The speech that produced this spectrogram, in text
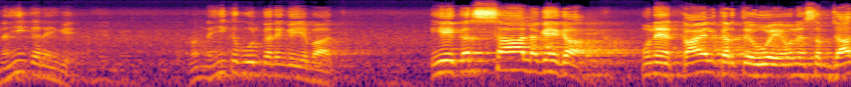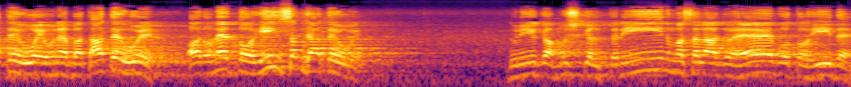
नहीं करेंगे। नहीं कबूल करेंगे ये बात। एक अरसा लगेगा उन्हें कायल करते हुए, उन्हें समझाते हुए, उन्हें बताते हुए और उन्हें तोहीद समझाते हुए। दुनिया का मुश्किल तरीन मसला जो है, वो तोहीद है।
